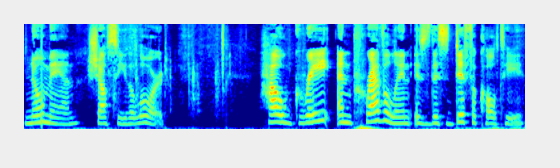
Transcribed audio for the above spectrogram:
no man shall see the Lord. How great and prevalent is this difficulty!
